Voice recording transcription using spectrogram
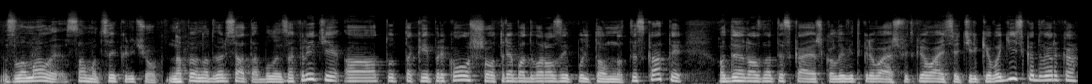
Зламали саме цей крючок. Напевно, дверцята були закриті, а тут такий прикол, що треба два рази пультом натискати. Один раз натискаєш, коли відкриваєш, відкривається тільки водійська дверка.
